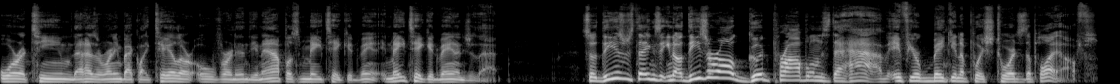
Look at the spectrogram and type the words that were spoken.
or a team that has a running back like Taylor over in Indianapolis may take advantage may take advantage of that. So these are things that you know these are all good problems to have if you're making a push towards the playoffs.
